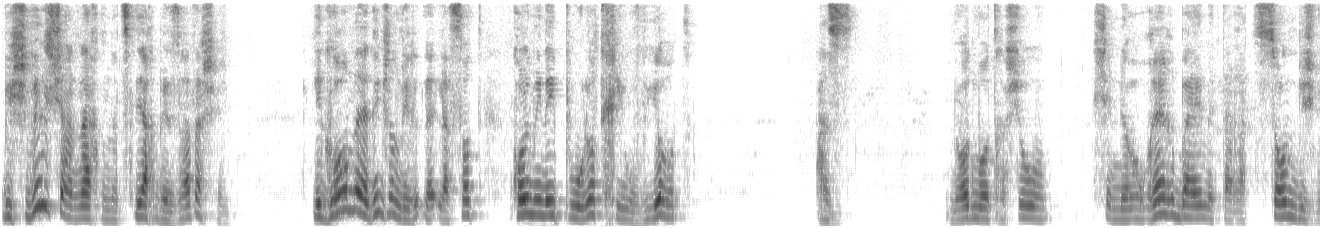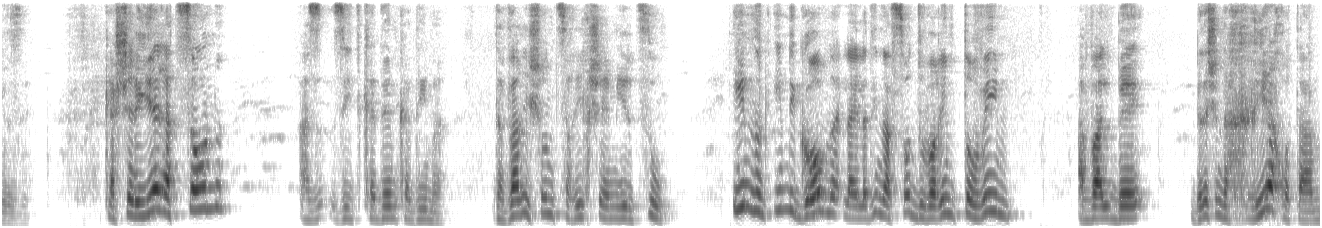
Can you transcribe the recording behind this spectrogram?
בשביל שאנחנו נצליח בעזרת השם לגרום לילדים שלנו לעשות כל מיני פעולות חיוביות, אז מאוד מאוד חשוב שנעורר בהם את הרצון בשביל זה. כאשר יהיה רצון, אז זה יתקדם קדימה. דבר ראשון, צריך שהם ירצו. אם, אם נגרום לילדים לעשות דברים טובים, אבל בזה שנכריח אותם,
